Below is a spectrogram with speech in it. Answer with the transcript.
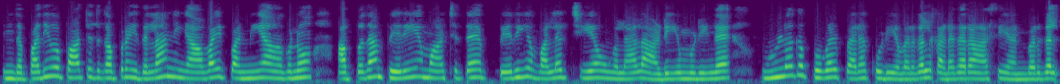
இந்த பதிவை பார்த்ததுக்கு அப்புறம் இதெல்லாம் நீங்க அவாய்ட் பண்ணியே ஆகணும். அப்பதான் பெரிய மாற்றத்தை பெரிய வளர்ச்சியை உங்களால அடைய முடியுங்க. உலக புகழ் பெறக்கூடியவர்கள் கடகராசி அன்பர்கள்.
